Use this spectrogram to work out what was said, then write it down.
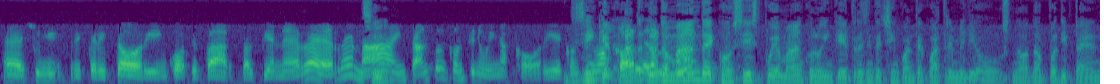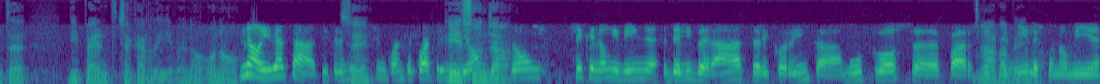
eh, sui nostri territori in quote parte al PNRR, ma sì. intanto continuano a corri. Sì, la, la domanda consiste poi manco in che 354 milioni, no? dopo dipende dipende c'è che arriva, no? O no? No, in realtà i 354 sì? milioni sono c'è che non vengono deliberati ricorrente a mutuos eh, per ah, sostenere l'economia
